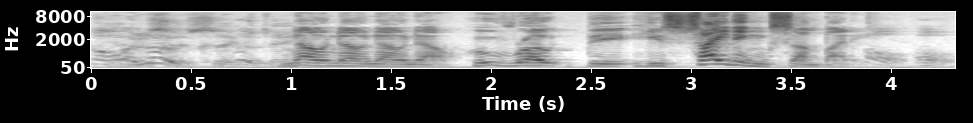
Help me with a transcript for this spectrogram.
Oh, look, look. No, no, no, no. Who wrote the. He's citing somebody. Oh, oh.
